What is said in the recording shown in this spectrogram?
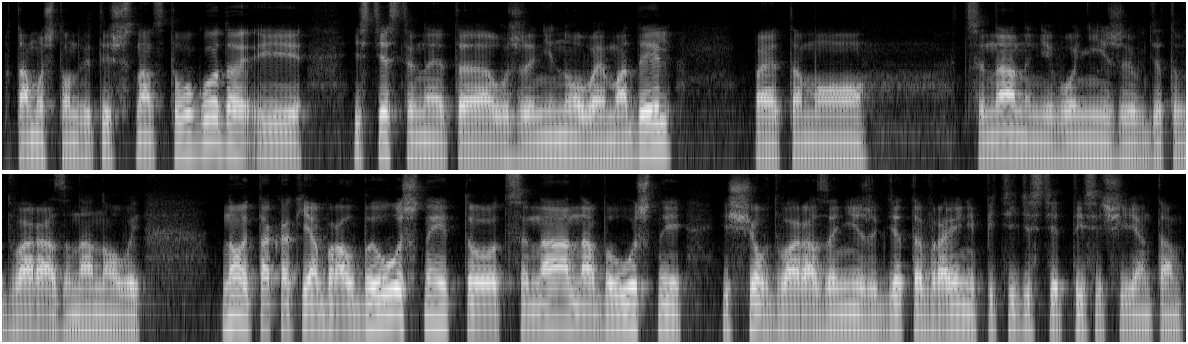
потому что он 2016 года и, естественно, это уже не новая модель, поэтому цена на него ниже, где-то в два раза на новый. Но так как я брал бэушный, то цена на бэушный еще в два раза ниже, где-то в районе 50 тысяч йен там.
